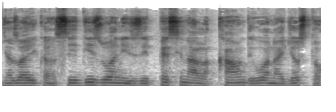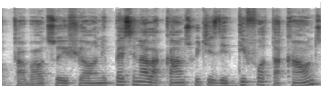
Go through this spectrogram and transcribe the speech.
that's why you can see this one is a personal account the one i just talked about. So if you're on a personal account which is the default account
